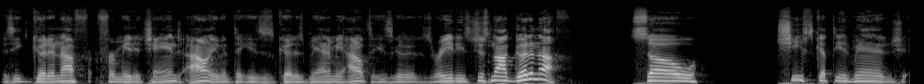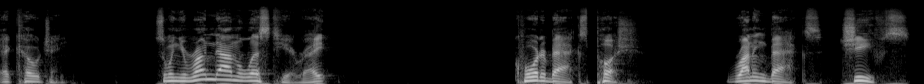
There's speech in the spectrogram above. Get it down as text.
Is he good enough for me to change? I don't even think he's as good as Bieniemy. I don't think he's good as Reid. He's just not good enough. So Chiefs get the advantage at coaching. So when you run down the list here, right? Quarterbacks, push. Running backs, Chiefs.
